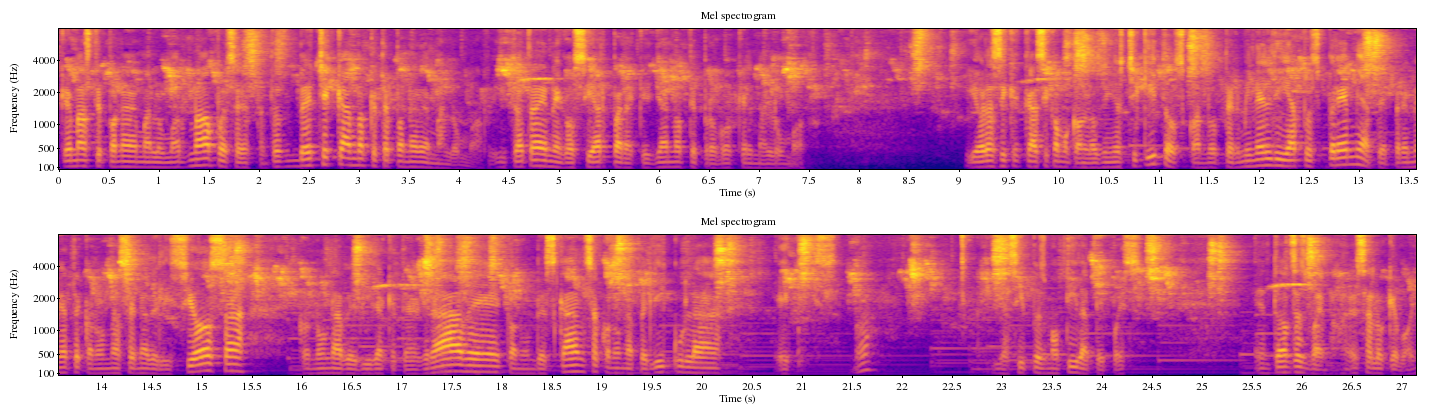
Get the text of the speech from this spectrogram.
¿qué más te pone de mal humor? No, pues esto. Entonces, ve checando qué te pone de mal humor y trata de negociar para que ya no te provoque el mal humor. Y ahora sí que casi como con los niños chiquitos, cuando termine el día, pues premiate, premiate con una cena deliciosa, con una bebida que te agrade, con un descanso, con una película X, ¿no? Y así pues motívate pues. Entonces bueno, es a lo que voy.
